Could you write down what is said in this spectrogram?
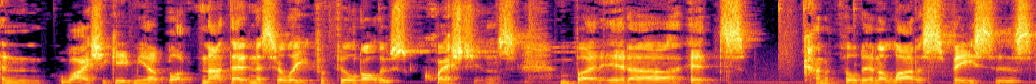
and why she gave me up. But not that it necessarily fulfilled all those questions, but it uh, it kind of filled in a lot of spaces.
